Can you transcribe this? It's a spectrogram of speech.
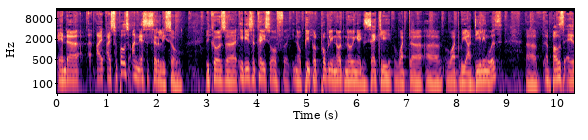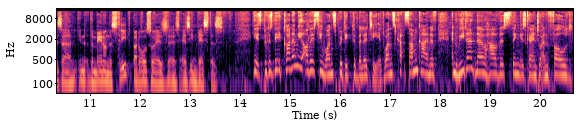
and uh, I, I suppose unnecessarily so. Because uh, it is a case of uh, you know people probably not knowing exactly what uh, uh, what we are dealing with, both as you know, the man on the street, but also as, as, as investors. Yes, because the economy obviously wants predictability. It wants some kind of, and we don't know how this thing is going to unfold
